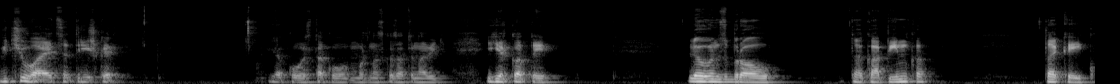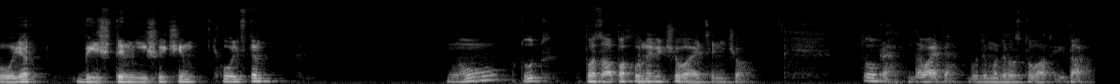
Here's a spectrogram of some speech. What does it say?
Відчувається трішки. Якогось такого, можна сказати, навіть гіркоти. Льовенсбрау. Така пінка. Такий колір. Більш темніший, ніж Хольстен. Ну, тут по запаху не відчувається нічого. Добре, давайте будемо дегустувати. І так,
